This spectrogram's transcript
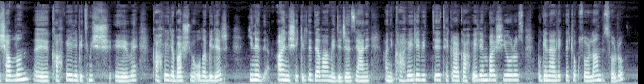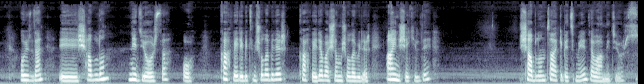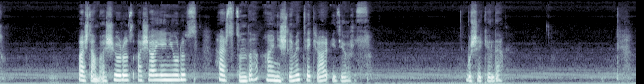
Şablon e, kahve ile bitmiş e, ve kahve ile başlıyor olabilir. Yine de aynı şekilde devam edeceğiz. Yani hani kahveyle bitti, tekrar kahveyle mi başlıyoruz? Bu genellikle çok sorulan bir soru. O yüzden e, şablon ne diyorsa o. Kahveyle bitmiş olabilir, kahveyle başlamış olabilir. Aynı şekilde şablonu takip etmeye devam ediyoruz. Baştan başlıyoruz, aşağıya iniyoruz. Her sütunda aynı işlemi tekrar ediyoruz. Bu şekilde.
